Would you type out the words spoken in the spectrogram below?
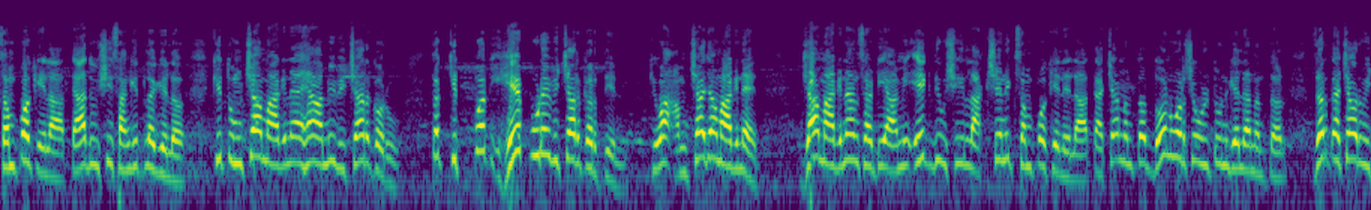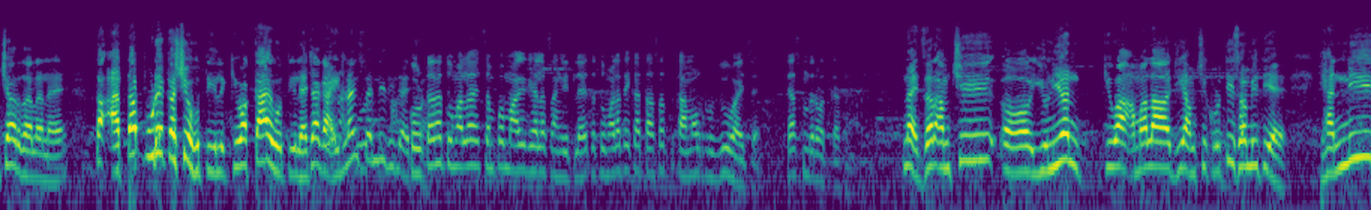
संप केला. त्या दिवशी सांगितलं गेलं की तुमच्या मागण्या ह्या आम्ही विचार करू. तर कितपत हे पुढे विचार करतील किंवा आमच्या ज्या मागण्या आहेत ज्या मागण्यांसाठी आम्ही एक दिवशी लाक्षणिक संप केलेला त्याच्यानंतर दोन वर्ष उलटून गेल्यानंतर जर त्याच्यावर विचार झाला नाही तर आता पुढे कसे होतील किंवा काय होतील ह्याच्या गाईडलाईन्स त्यांनी दिल्या कोर्टानं तुम्हाला संप मागे घ्यायला सांगितलंय तर तुम्हाला ते एका तासात कामावर रुजू व्हायचंय. त्या संदर्भात काय सांगा नाही जर आमची युनियन किंवा आम्हाला जी आमची कृती समिती आहे ह्यांनी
